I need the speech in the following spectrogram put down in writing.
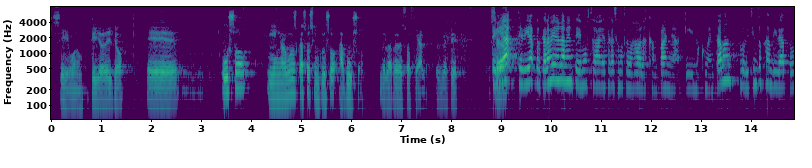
Sí, bueno, un poquillo de ello. Eh, uso y en algunos casos incluso abuso de las redes sociales. Es decir, porque ahora me viene a la mente, hemos, en este caso hemos trabajado las campañas y nos comentaban los distintos candidatos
